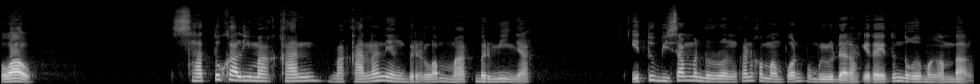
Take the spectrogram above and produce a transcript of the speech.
wow satu kali makan makanan yang berlemak berminyak itu bisa menurunkan kemampuan pembuluh darah kita itu untuk mengembang.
